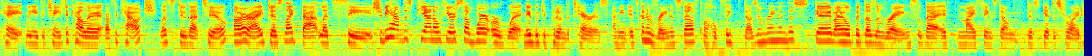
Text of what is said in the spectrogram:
Okay, we need to change the color of the couch. Let's do that too. All right, just like that. Let's see. Should we have this piano here somewhere or what? Maybe we could put it on the terrace. I mean, it's gonna rain and stuff, but hopefully it doesn't rain in this game. I hope it doesn't rain so that it my things don't just get destroyed.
